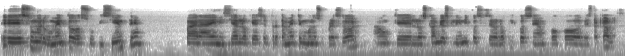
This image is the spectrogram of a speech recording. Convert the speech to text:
es un argumento suficiente para iniciar lo que es el tratamiento inmunosupresor, aunque los cambios clínicos y serológicos sean poco destacables.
